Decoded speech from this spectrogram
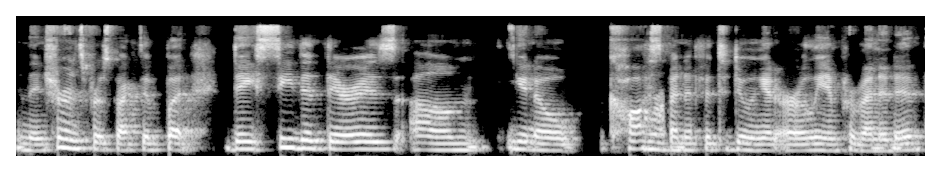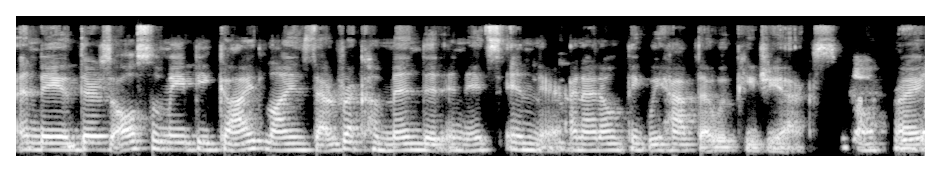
in the insurance perspective, but they see that there is, um, you know, cost Right. benefit to doing it early and preventative, and they there's also maybe guidelines that recommend it, and it's in there. And I don't think we have that with PGX. No, right?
